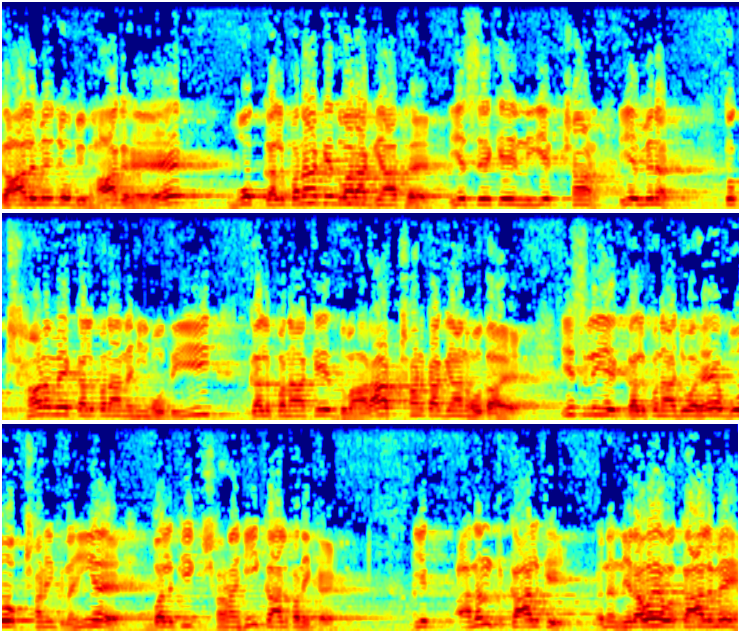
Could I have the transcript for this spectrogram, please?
काल में जो विभाग है, वो कल्पना के द्वारा ज्ञात है। ये सेकेंड, ये क्षण, ये मिनट। तो क्षण में कल्पना नहीं होती, कल्पना के द्वारा क्षण का ज्ञान होता है। इसलिए कल्पना जो है, वो क्षणिक नहीं है, बल्कि क्षण ही काल्पनिक है। ये अनंत काल के निरवय काल में,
